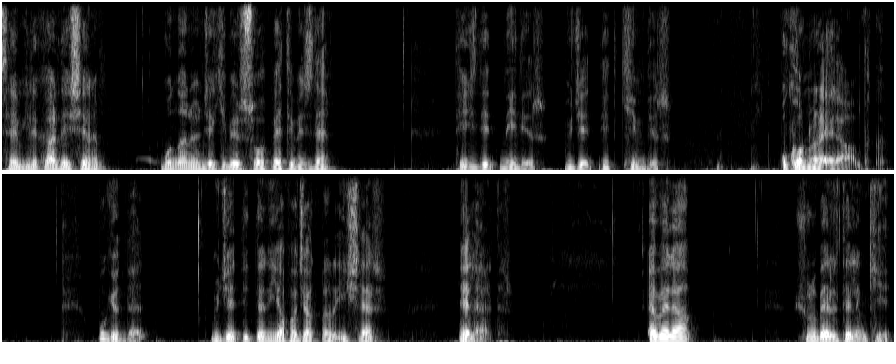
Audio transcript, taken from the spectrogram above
Sevgili kardeşlerim, bundan önceki bir sohbetimizde tecdit nedir, müceddit kimdir? Bu konuları ele aldık. Bugün de mücedditlerin yapacakları işler nelerdir? Evvela şunu belirtelim ki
